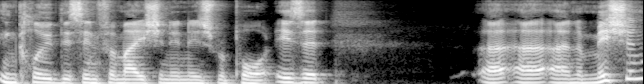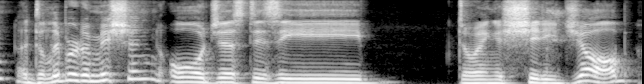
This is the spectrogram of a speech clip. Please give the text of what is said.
include this information in his report? Is it an omission, a deliberate omission, or just is he doing a shitty job?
